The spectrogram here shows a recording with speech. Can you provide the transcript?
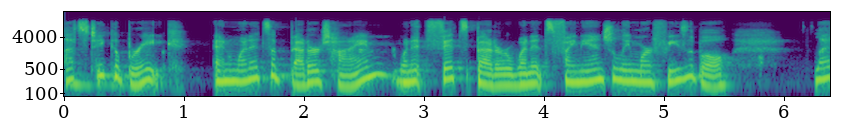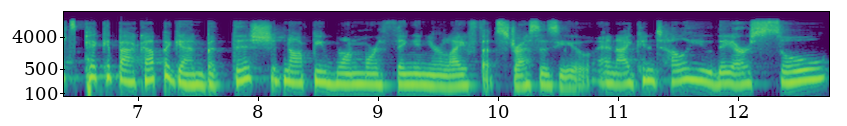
let's take a break. And when it's a better time, when it fits better, when it's financially more feasible, let's pick it back up again. But this should not be one more thing in your life that stresses you. And I can tell you, they are so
